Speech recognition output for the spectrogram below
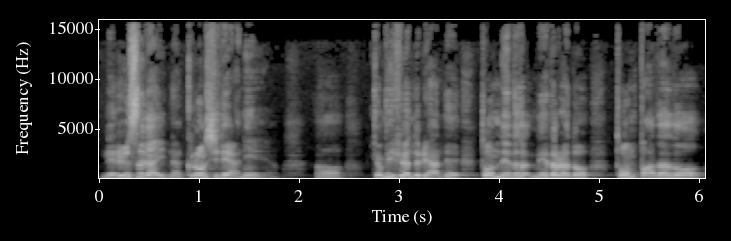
내릴 수가 있나 그런 시대 아니에요. 어, 경비병들이 한테 돈 내더라도 돈 받아도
